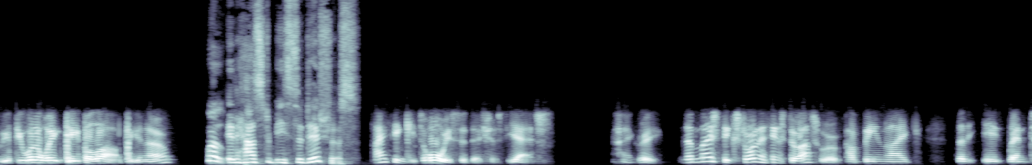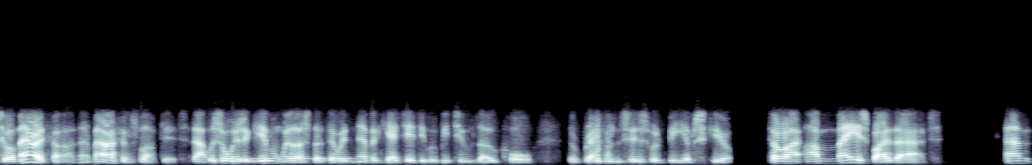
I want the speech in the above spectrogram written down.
if you want to wake people up, you know? Well, it has to be seditious. I think it's always seditious, yes. I agree the most extraordinary things to us were, have been like that it went to America and the Americans loved it. That was always a given with us that they would never get it. It would be too local. The references would be obscure. So I, I'm amazed by that. And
